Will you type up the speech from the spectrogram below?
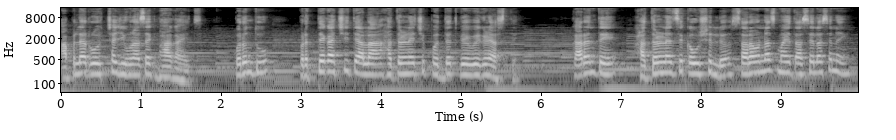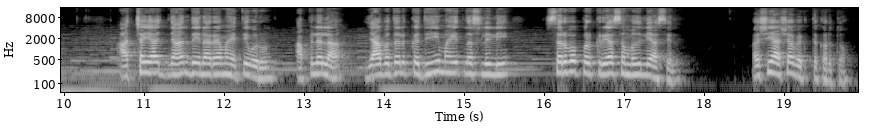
आपल्या रोजच्या जीवनाचा एक भाग आहेच. परंतु प्रत्येकाची त्याला हाताळण्याची पद्धत वेगवेगळी असते. कारण ते हाताळण्याचे कौशल्य सर्वांनाच माहीत असेल असं नाही. आजच्या या ज्ञान देणाऱ्या माहितीवरून आपल्याला याबद्दल कधीही माहीत नसलेली सर्व प्रक्रिया समजली असेल अशी आशा व्यक्त करतो.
